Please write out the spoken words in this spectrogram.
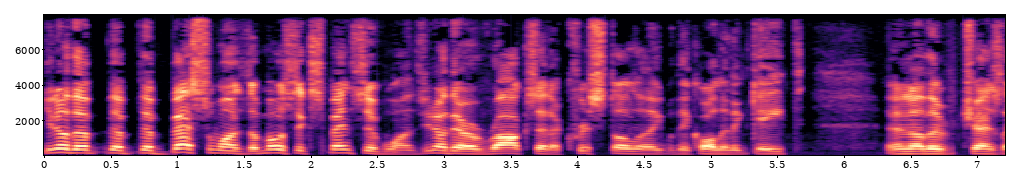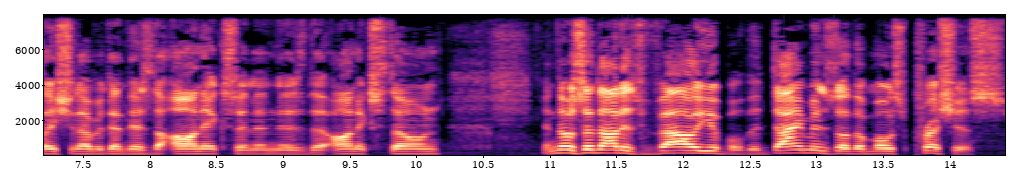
you know the, the the best ones, the most expensive ones. You know there are rocks that are crystal, like they call it agate. And another translation of it, then there's the onyx, and then there's the onyx stone, and those are not as valuable. The diamonds are the most precious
